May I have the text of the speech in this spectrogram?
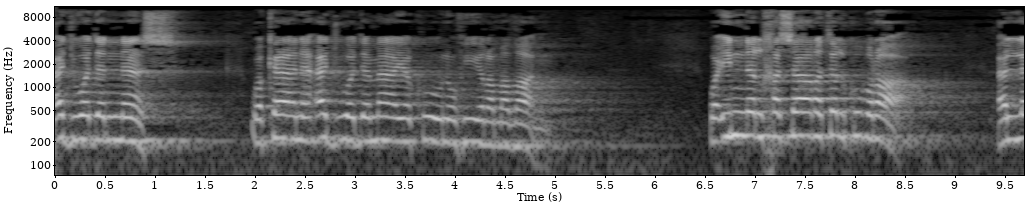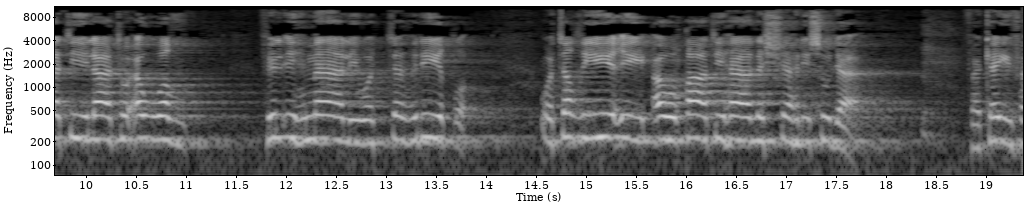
أجود الناس وكان أجود ما يكون في رمضان. وإن الخسارة الكبرى التي لا تعوض في الإهمال والتفريط وتضييع أوقات هذا الشهر سدى. فكيف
